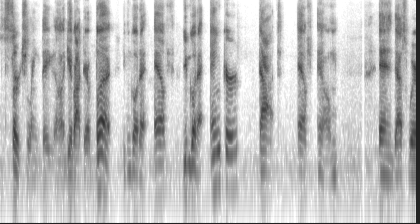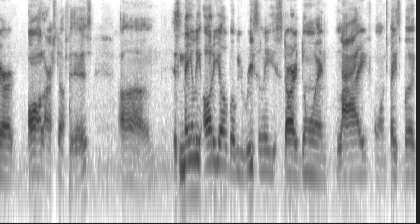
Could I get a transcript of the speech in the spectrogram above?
search link they uh, give out there. But you can go to F. You can go to Anchor FM, and that's where all our stuff is. Um, it's mainly audio, but we recently started doing live on Facebook.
